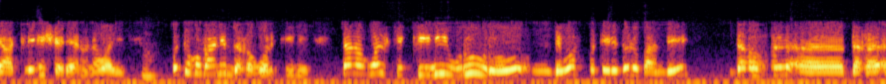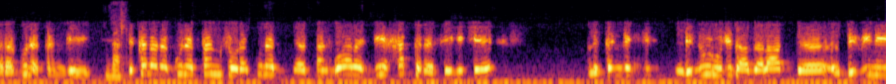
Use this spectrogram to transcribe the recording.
یا کلیدي شریانونه وایي په دغه باندې دغه غول کینی دغه غول چې کینی ورو ورو د وخت په تیریدلو باندې دغه غول دغه رګونه تنګي چې کله رګونه تنګ شو رګونه تنګواله دي حتی رسیدي چې لکه څنګه د نور وجود عضلات د وینې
